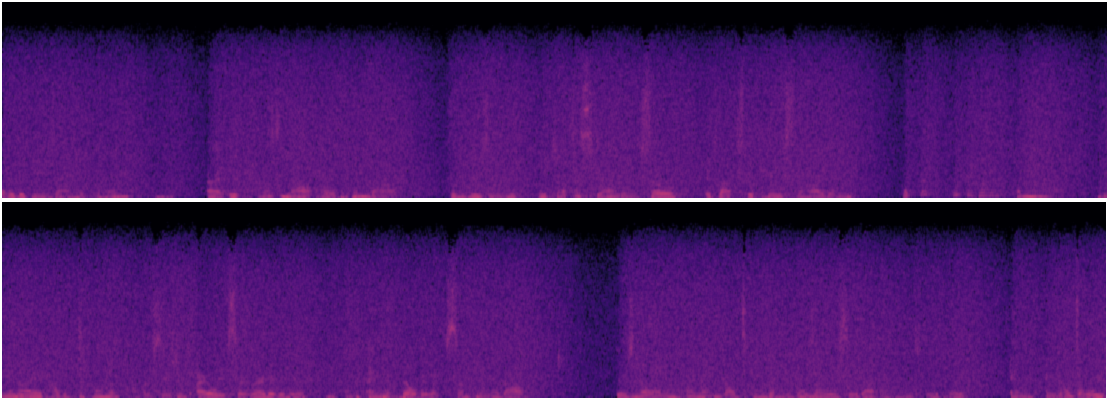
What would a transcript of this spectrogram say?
all the things that I have done. Uh, it has not held him back from using me, which that's astounding. So if that's the case, then I wouldn't. Okay, okay. He and I have had a ton of conversations. I always sit right over here, and, and they'll be like something about there's no unemployment in God's kingdom. You guys always say that, it's free to play. And, and God's always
